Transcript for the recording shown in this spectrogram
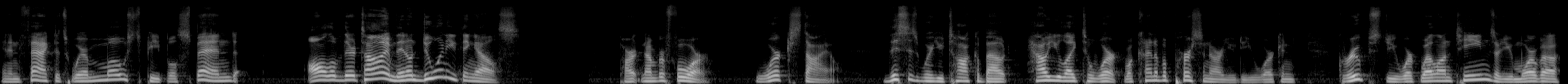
and in fact, it's where most people spend all of their time. They don't do anything else. Part number four work style. This is where you talk about how you like to work. What kind of a person are you? Do you work in groups? Do you work well on teams? Are you more of a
